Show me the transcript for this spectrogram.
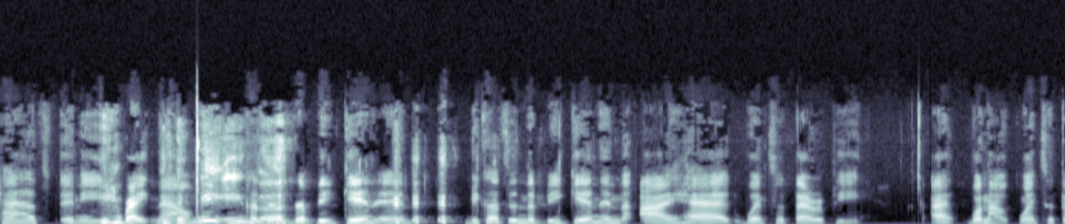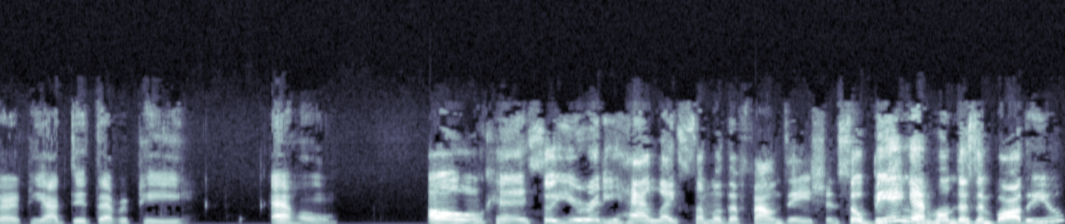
have any right now. Me either. Because in the beginning, because in the beginning, I had went to therapy. I well, not went to therapy. I did therapy at home. Oh, okay. So you already had like some of the foundation. So being at home doesn't bother you,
